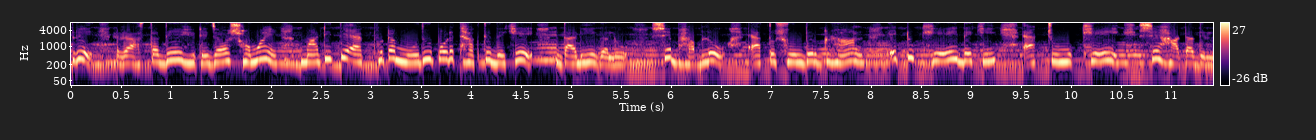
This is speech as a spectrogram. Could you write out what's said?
পিঁপড়ে রাস্তা দিয়ে হেঁটে যাওয়ার সময় মাটিতে এক ফোঁটা মধু পড়ে থাকতে দেখে দাঁড়িয়ে গেল। সে ভাবলো, এত সুন্দর ঘ্রাণ, একটু খেয়েই দেখি। এক চুমুক খেয়েই সে হাঁটা দিল।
